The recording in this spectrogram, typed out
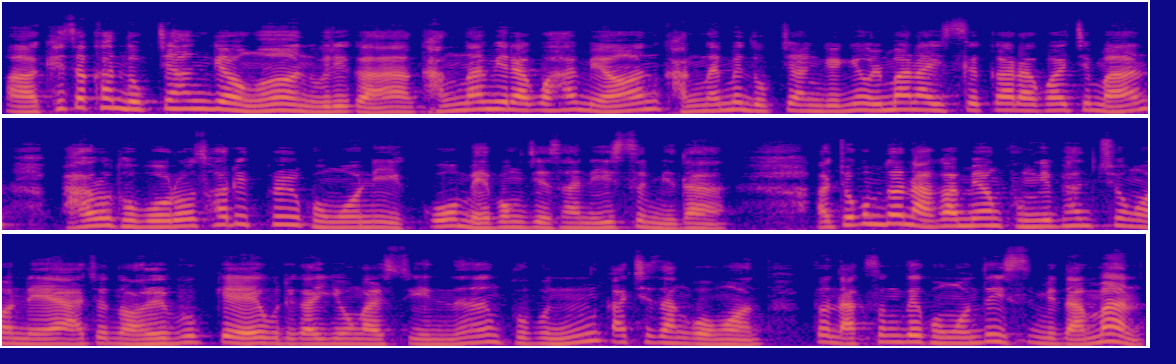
아, 쾌적한 녹지 환경은 우리가 강남이라고 하면 강남의 녹지 환경이 얼마나 있을까라고 하지만 바로 도보로 서리풀 공원이 있고 매봉 재산이 있습니다. 아, 조금 더 나가면 국립현충원에 아주 넓게 우리가 이용할 수 있는 부분 까치산 공원 또 낙성대 공원도 있습니다만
